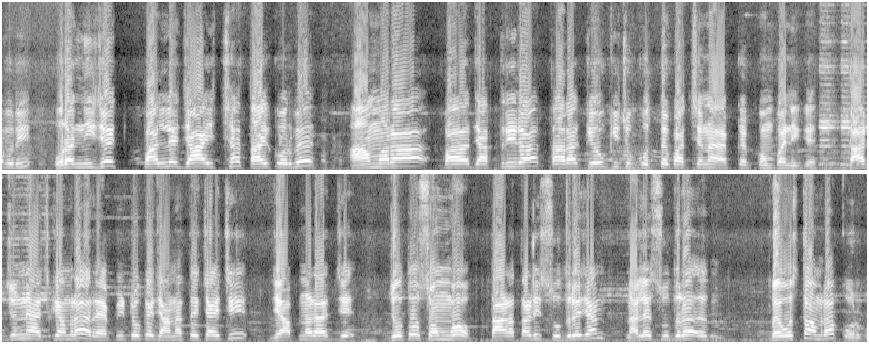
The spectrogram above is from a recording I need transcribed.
ক্যাটাগরি ওরা নিজে পারলে যা ইচ্ছা তাই করবে। আমরা বা যাত্রীরা তারা কেউ কিছু করতে পারছে না অ্যাপ ক্যাব কোম্পানিকে। তার জন্য আজকে আমরা র্যাপিডোকে জানাতে চাইছি যে আপনারা যে যত সম্ভব তাড়াতাড়ি শুধরে যান নালে শুধরা ব্যবস্থা আমরা করব।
